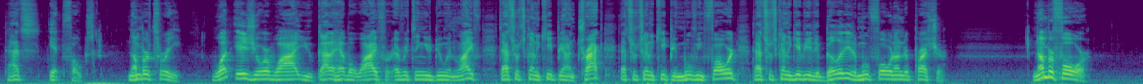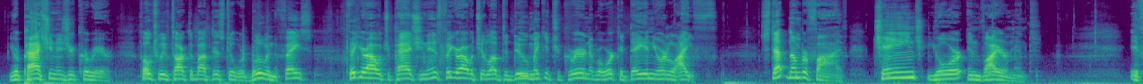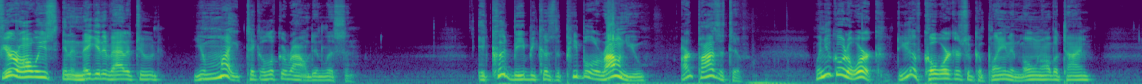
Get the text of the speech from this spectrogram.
That's it, folks. Number three, what is your why? You got to have a why for everything you do in life. That's what's going to keep you on track. That's what's going to keep you moving forward. That's what's going to give you the ability to move forward under pressure. Number four, your passion is your career. Folks, we've talked about this till we're blue in the face. Figure out what your passion is, figure out what you love to do, make it your career, never work a day in your life. Step number five change your environment. If you're always in a negative attitude, you might take a look around and listen. It could be because the people around you aren't positive. When you go to work, do you have coworkers who complain and moan all the time?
